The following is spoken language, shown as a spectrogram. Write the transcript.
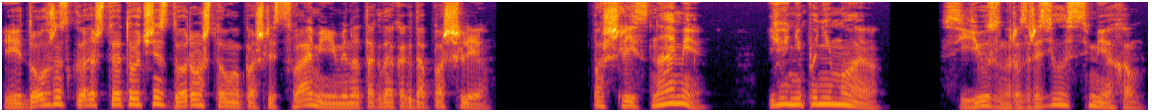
«И должен сказать, что это очень здорово, что мы пошли с вами именно тогда, когда пошли». «Пошли с нами? Я не понимаю». Сьюзен разразилась смехом.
